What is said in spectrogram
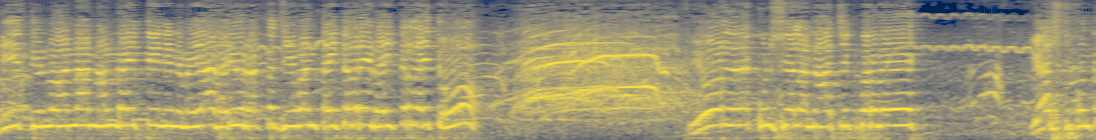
ನೀ ತಿನ್ನು ಅನ್ನ ನಂದೈತಿ ನಿನ್ನ ಮೈಯಾಗ ಹರಿಯೋ ರಕ್ತ ಜೀವಂತ ಐತಂದ್ರೆ ರೈತರದೈತು ಏಳು ಜನ ಕುಣಿಸಿ ಎಲ್ಲ ನಾಚಿಕ್ ಬರ್ಬೇಕು. ಎಷ್ಟು ಕುಂತ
